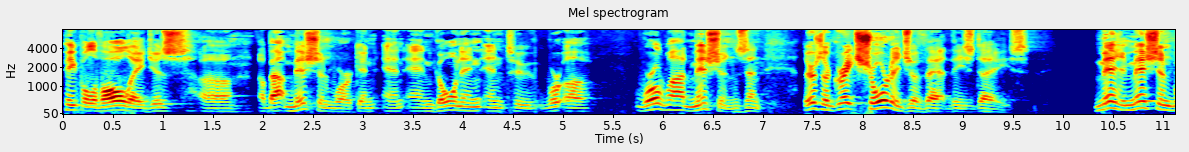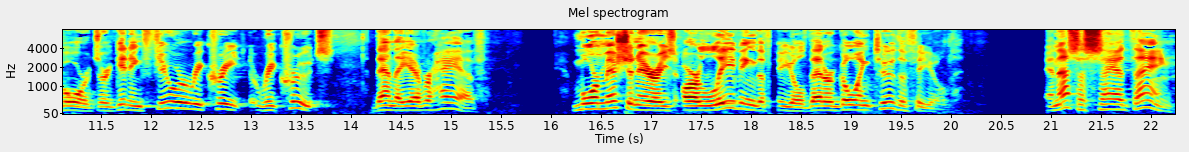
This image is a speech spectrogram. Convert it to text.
people of all ages uh, about mission work and, and, and going in, into uh, worldwide missions. And there's a great shortage of that these days. Mission boards are getting fewer recruit, recruits than they ever have. More missionaries are leaving the field that are going to the field. And that's a sad thing.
